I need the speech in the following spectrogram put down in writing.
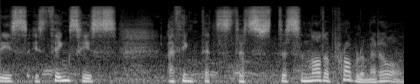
is, is he's, I think that's that's that's not a problem at all.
